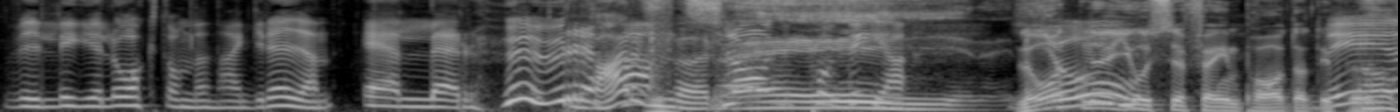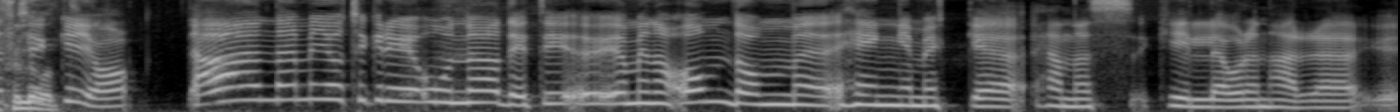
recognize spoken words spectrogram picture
vi ligger lågt om den här grejen, eller hur? Varför? Handslag på Nej, det. nej. Låt Jo. nu Josefin prata. Typ. Det Ja, tycker jag. Ja, nej, men jag tycker det är onödigt. Jag menar om de eh, hänger mycket, hennes kille och den här eh,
